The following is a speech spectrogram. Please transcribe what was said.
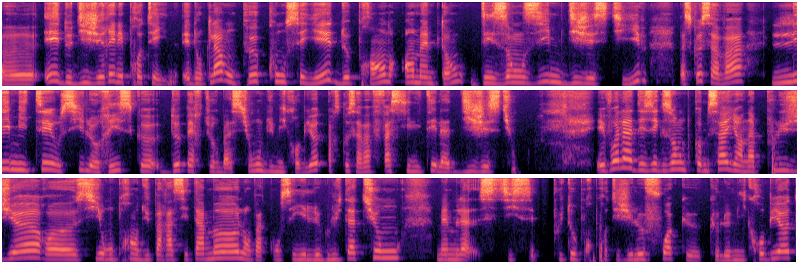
euh, et de digérer les protéines. Et donc là, on peut conseiller de prendre en même temps des enzymes digestives parce que ça va limiter aussi le risque de perturbation du microbiote parce que ça va faciliter la digestion. Et voilà des exemples comme ça, il y en a plusieurs. Euh, si on prend du paracétamol, on va conseiller le glutathion, même là, si c'est plutôt pour protéger le foie que, le microbiote.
